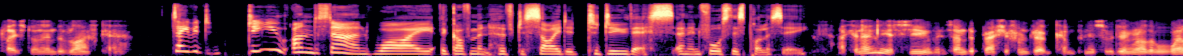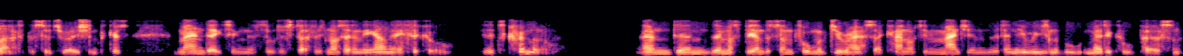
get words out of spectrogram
placed on end of life care. David, do you understand why the government have decided to do this and enforce this policy? I can only assume it's under pressure from drug companies who are doing rather well out of the situation because mandating this sort of stuff is not only unethical, it's criminal. And um, they must be under some form of duress. I cannot imagine that any reasonable medical person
